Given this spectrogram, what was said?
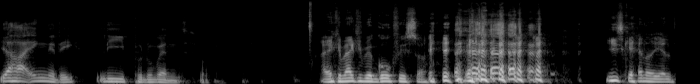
Jeg har ingen idé, lige på nuværende tidspunkt. Ej, jeg kan mærke, at det bliver en god quiz så. I skal have noget hjælp.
